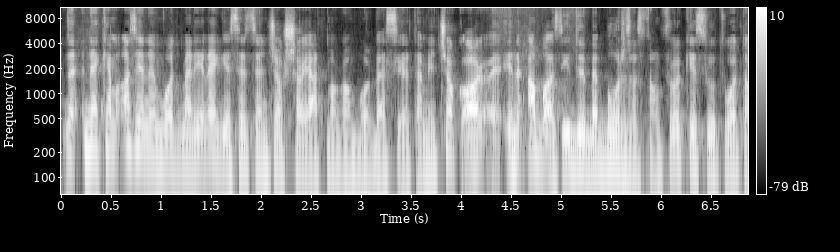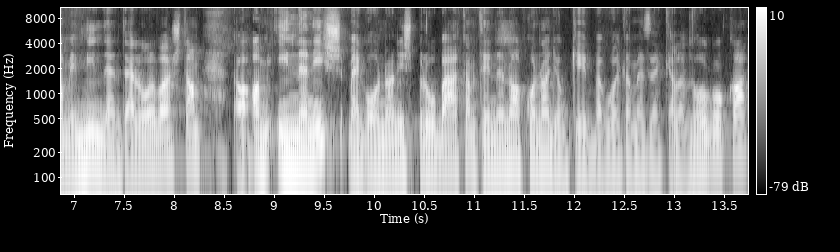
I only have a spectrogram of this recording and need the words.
Ne, nekem azért nem volt, mert én egész egyszerűen csak saját magamból beszéltem. Én csak ar, én abban az időben borzasztóan fölkészült voltam, én mindent elolvastam, ami innen is, meg onnan is próbáltam, tényleg akkor nagyon képbe voltam ezekkel a dolgokkal,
